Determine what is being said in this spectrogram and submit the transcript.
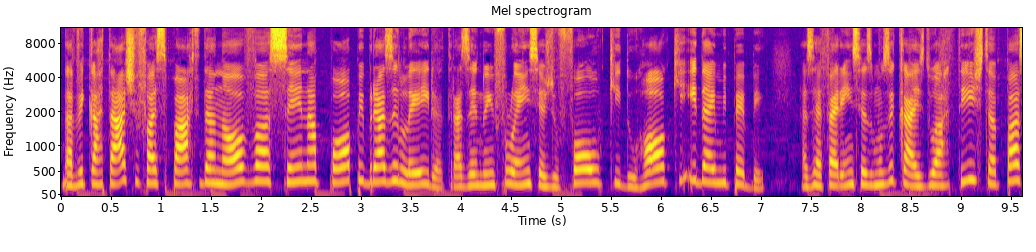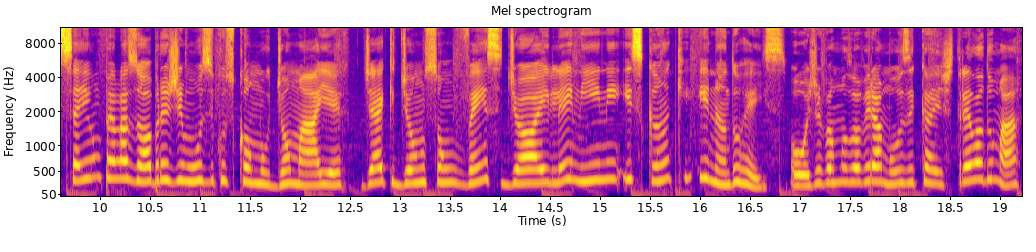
Davi Cartacho faz parte da nova cena pop brasileira, trazendo influências do folk, do rock e da MPB. As referências musicais do artista passeiam pelas obras de músicos como John Mayer, Jack Johnson, Vance Joy, Lenine, Skank e Nando Reis. Hoje vamos ouvir a música Estrela do Mar,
